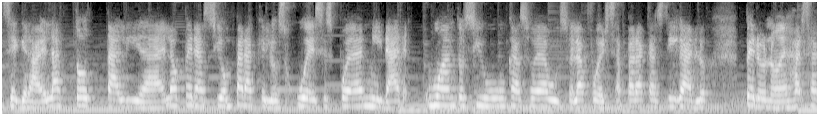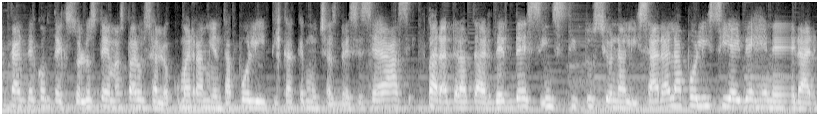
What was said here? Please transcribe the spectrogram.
se grabe la totalidad de la operación para que los jueces puedan mirar cuándo sí hubo un caso de abuso de la fuerza para castigarlo, pero no dejar sacar de contexto los temas para usarlo como herramienta política que muchas veces se hace para tratar de desinstitucionalizar a la policía y de generar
